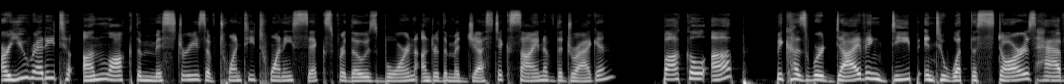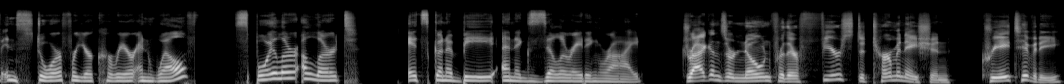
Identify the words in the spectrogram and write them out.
Are you ready to unlock the mysteries of 2026 for those born under the majestic sign of the dragon? Buckle up because we're diving deep into what the stars have in store for your career and wealth. Spoiler alert, it's going to be an exhilarating ride. Dragons are known for their fierce determination, creativity,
